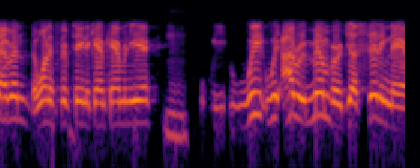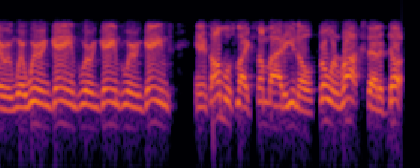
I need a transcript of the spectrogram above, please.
07, the one in 15, the Cam Cameron year. Mm-hmm. We, we, we, I remember just sitting there and where we're in games, we're in games, we're in games, and it's almost like somebody, you know, throwing rocks at a duck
